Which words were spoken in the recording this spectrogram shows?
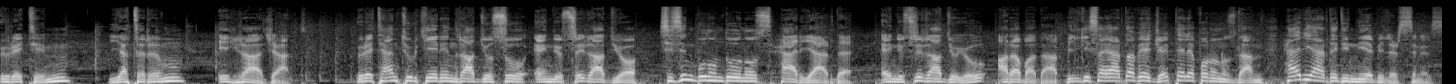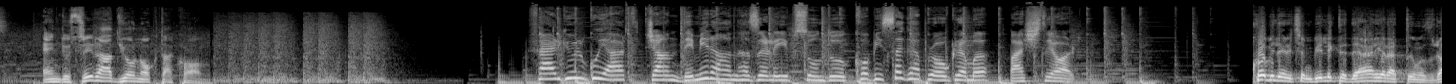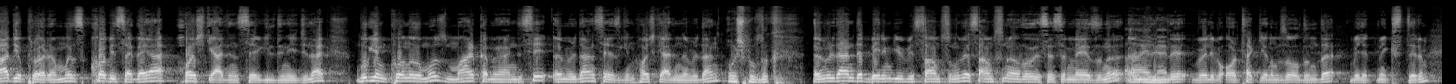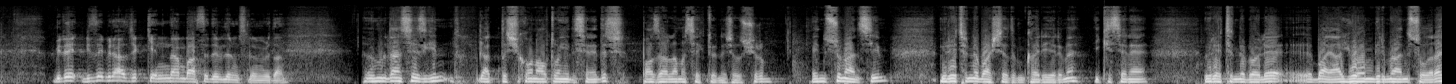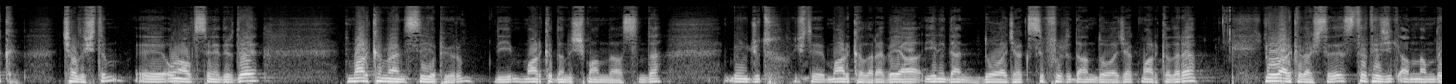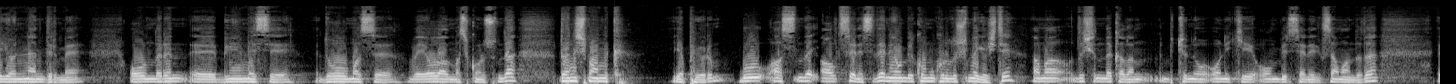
Üretim, yatırım, ihracat. Üreten Türkiye'nin radyosu Endüstri Radyo sizin bulunduğunuz her yerde. Endüstri Radyo'yu arabada, bilgisayarda ve cep telefonunuzdan her yerde dinleyebilirsiniz. Endüstri Radyo.com Fergül Guyart, Can Demirağ'ın hazırlayıp sunduğu Kobi Saga programı başlıyor. Kobiler için birlikte değer yarattığımız radyo programımız Kobi Saga'ya hoş geldiniz sevgili dinleyiciler. Bugün konuğumuz marka mühendisi Ömürden Sezgin. Hoş geldin Ömürden. Hoş bulduk. Ömürden de benim gibi bir Samsunlu ve Samsun Anadolu Lisesi mezunu. Aynen. Öncelikle böyle bir ortak yanımız olduğunu da belirtmek isterim. Bir de bize birazcık kendinden bahsedebilir misin Ömürden? Ömürden Sezgin yaklaşık 16-17 senedir pazarlama sektöründe çalışıyorum. Endüstri mühendisiyim. Üretimle başladım kariyerime. 2 sene üretimde böyle e, bayağı yoğun bir mühendis olarak çalıştım. E, 16 senedir de marka mühendisliği yapıyorum diyeyim. Marka danışmanlığı aslında. Mevcut işte markalara veya yeniden doğacak, sıfırdan doğacak markalara yol arkadaşlığı, stratejik anlamda yönlendirme, onların e, büyümesi, doğması ve yol alması konusunda danışmanlık yapıyorum. Bu aslında 6 senesi de Neon bir kuruluşunda geçti. Ama dışında kalan bütün o 12-11 senelik zamanda da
